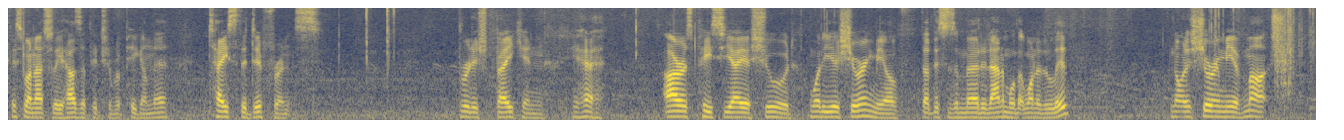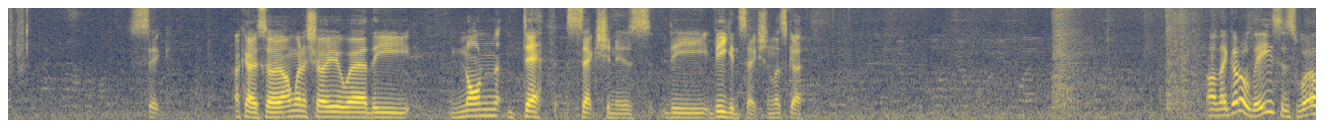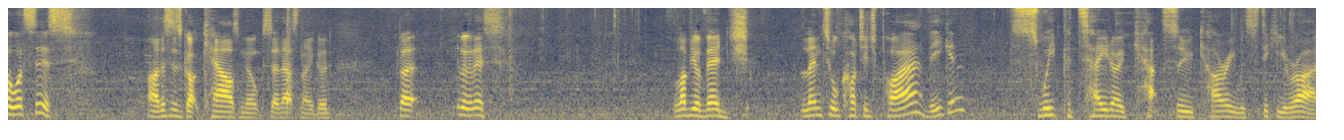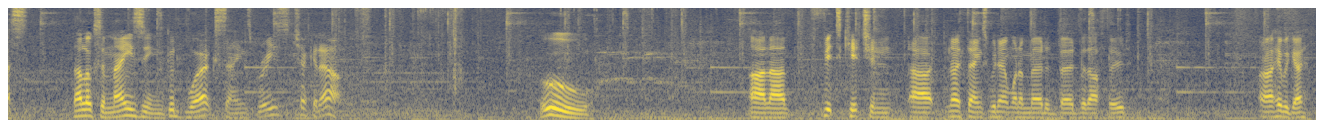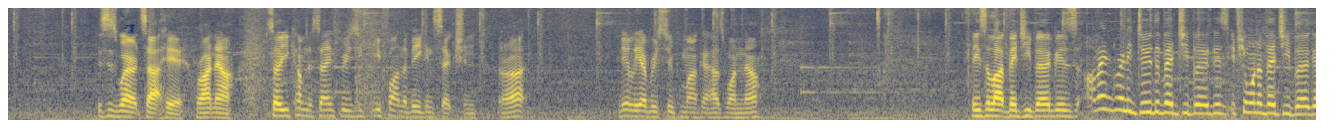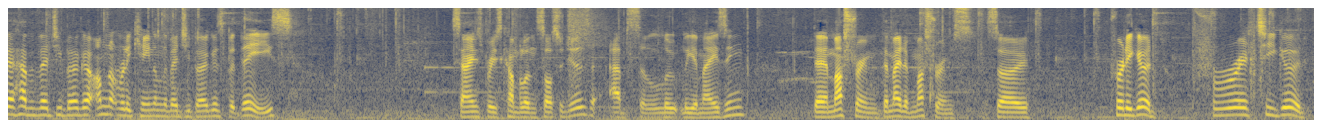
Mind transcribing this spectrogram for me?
This one actually has a picture of a pig on there. Taste the difference. British bacon, yeah. RSPCA assured. What are you assuring me of? That this is a murdered animal that wanted to live? Not assuring me of much. Sick. Okay, so I'm going to show you where the non-death section is, the vegan section. Let's go. Oh, they got all these as well. What's this? Oh, this has got cow's milk, so that's no good. But look at this. Love your veg. Lentil cottage pie, vegan. Sweet potato katsu curry with sticky rice. That looks amazing. Good work, Sainsbury's. Check it out. Ooh. Oh, no. Fit Kitchen. Uh, no thanks, we don't want a murdered bird with our food. All right, here we go. This is where it's at here, right now. So you come to Sainsbury's, you, find the vegan section, all right? Nearly every supermarket has one now. These are like veggie burgers. I don't really do the veggie burgers. If you want a veggie burger, have a veggie burger. I'm not really keen on the veggie burgers, but these, Sainsbury's Cumberland sausages, absolutely amazing. They're mushroom, they're made of mushrooms, so pretty good, pretty good.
